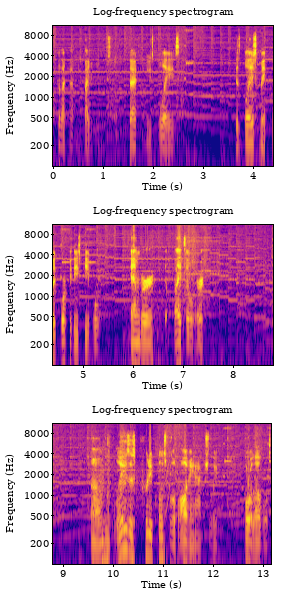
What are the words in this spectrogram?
Don't feel like having to fight anything. In fact, use Blaze. Because Blaze can make quick work of these people. Ember, the fight's over. Um, Blaze is pretty close to evolving actually. Four levels.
